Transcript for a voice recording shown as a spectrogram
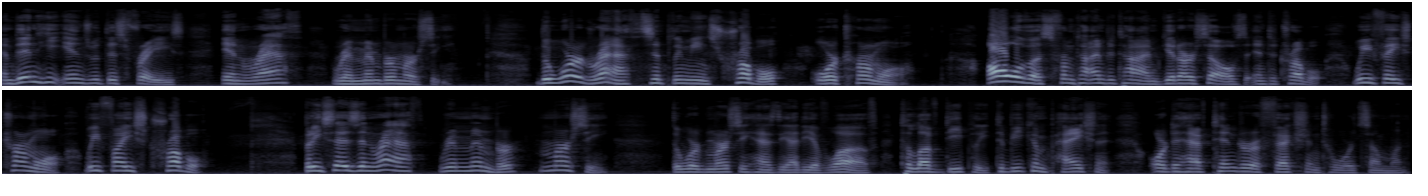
And then he ends with this phrase In wrath, remember mercy. The word wrath simply means trouble or turmoil. All of us from time to time get ourselves into trouble. We face turmoil. We face trouble. But he says in wrath, remember mercy. The word mercy has the idea of love, to love deeply, to be compassionate, or to have tender affection towards someone.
